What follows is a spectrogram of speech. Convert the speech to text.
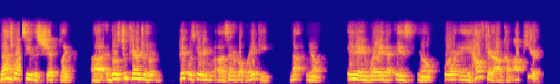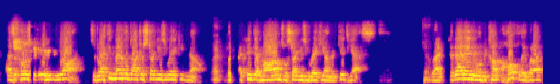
That's where I see this shift. Like uh, those two characters, were, Pitt was giving uh, Sandra Bullock Reiki, not you know, in a way that is you know for a healthcare outcome up here, as opposed to in the ER. So do I think medical doctors start using Reiki? No. Right. But I think that moms will start using Reiki on their kids. Yes. Yeah. Right. To that end, it will become hopefully what I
